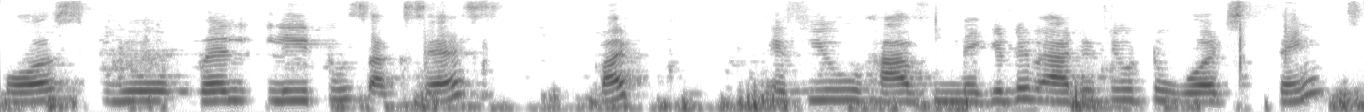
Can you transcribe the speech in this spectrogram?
course, you will lead to success. But if you have negative attitude towards things,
